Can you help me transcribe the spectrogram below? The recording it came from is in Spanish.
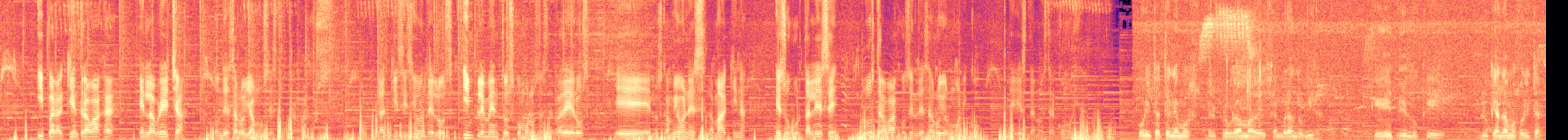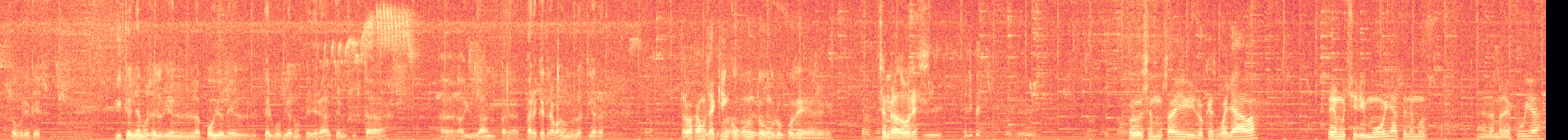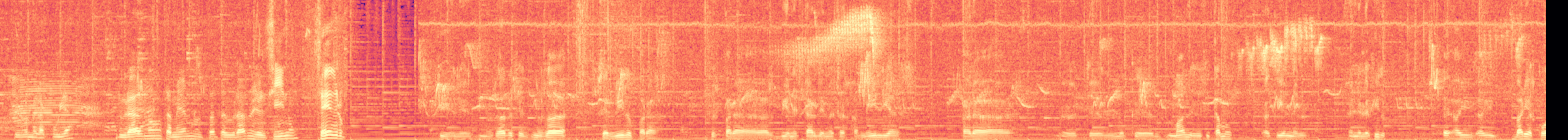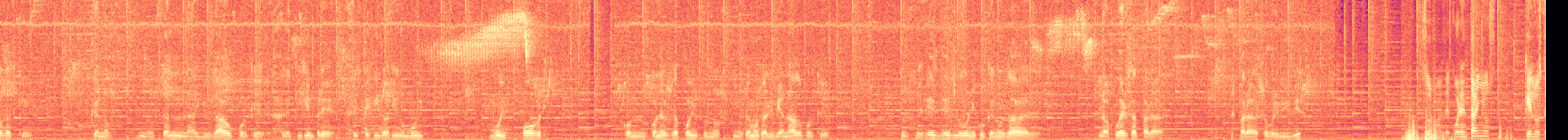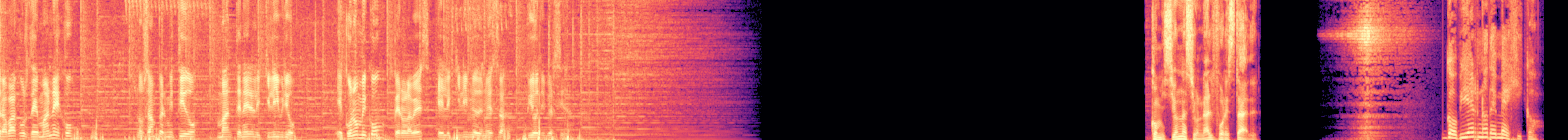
y para quien trabaja en la brecha donde desarrollamos estos trabajos. La adquisición de los implementos como los aserraderos, eh, los camiones, la máquina, eso fortalece los trabajos en el desarrollo armónico de esta nuestra comunidad. Ahorita tenemos el programa de Sembrando Vida, que es, lo, que, lo que andamos ahorita sobre eso. Y tenemos el, apoyo del, gobierno federal que nos está ayudando para, para que trabajemos las tierras. Trabajamos aquí en conjunto un grupo de sembradores. Producimos ahí lo que es guayaba, tenemos chirimoya, tenemos eh, la maracuya, que es la maracuya, durazno también, planta de durazno y encino, cedro. Sí, nos ha, servido para, pues, para el bienestar de nuestras familias, para este, lo que más necesitamos aquí en el, en el ejido. Eh, hay, varias cosas que, que nos, han ayudado porque aquí siempre este ejido ha sido muy, muy pobre. Con, esos apoyos pues nos, hemos alivianado porque pues, es, lo único que nos da la fuerza para, pues, para sobrevivir. Son más de 40 años que los trabajos de manejo nos han permitido mantener el equilibrio económico, pero a la vez el equilibrio de nuestra biodiversidad. Comisión Nacional Forestal. Gobierno de México.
